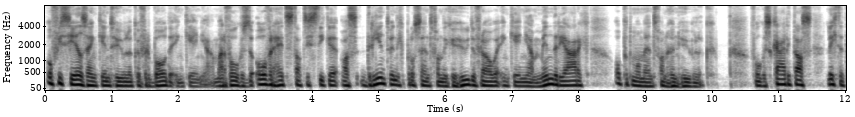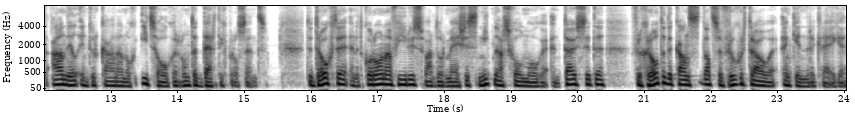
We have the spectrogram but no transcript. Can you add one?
Officieel zijn kindhuwelijken verboden in Kenia, maar volgens de overheidsstatistieken was 23% van de gehuwde vrouwen in Kenia minderjarig op het moment van hun huwelijk. Volgens Caritas ligt het aandeel in Turkana nog iets hoger, rond de 30% De droogte en het coronavirus, waardoor meisjes niet naar school mogen en thuis zitten, vergroten de kans dat ze vroeger trouwen en kinderen krijgen.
